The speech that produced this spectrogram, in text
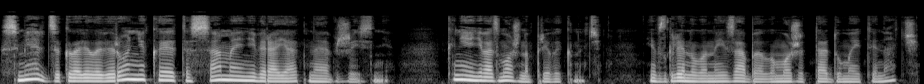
«Смерть», — заговорила Вероника, — «это самое невероятное в жизни. К ней невозможно привыкнуть». И взглянула на Изабеллу, может, та думает иначе?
